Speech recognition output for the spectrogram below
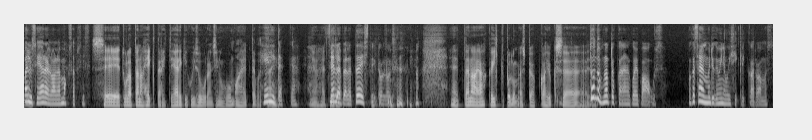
palju see järelevalve maksab siis? see tuleb täna hektarite järgi, kui suur on sinu maheettevõte. heldeke et selle mida... peale tõesti ei tulnud et täna jah, kõik põllumees peab kahjuks äh, tundub natukene nagu ebaaus. aga see on muidugi minu isiklik arvamus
